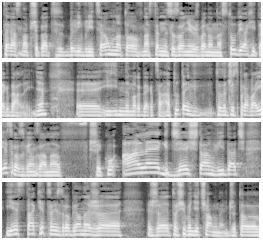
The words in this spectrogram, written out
teraz na przykład byli w liceum, no to w następnym sezonie już będą na studiach i tak dalej, nie? E, I inny morderca. A tutaj, to znaczy sprawa jest rozwiązana w krzyku, ale gdzieś tam widać jest takie coś zrobione, że, że to się będzie ciągnąć, że to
